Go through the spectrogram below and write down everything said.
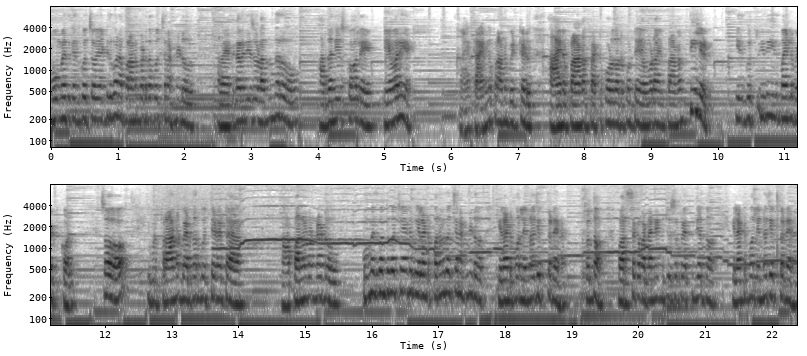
భూమి మీదకి ఎందుకు వచ్చావు? ఏంటిదిగో నా ప్రాణం పెట్టడానికి వచ్చాను అంటున్నాడు. అలా ఎటకారం చేసే వాళ్ళందరూ అర్థం చేసుకోవాలి. ఏమని? ఆయన ఆయనగా ప్రాణం పెట్టాడు. ఆయన ప్రాణం పెట్టకూడదు అనుకుంటే ఎవడు ఆయన ప్రాణం తీలేడు ఇది గుర్తు ఇది ఇది మైండ్లో పెట్టుకోవాలి. సో ఇప్పుడు ప్రాణం పెడతానికి వచ్చాడట. ఆ పనులు ఉన్నాడు. భూమి మీద కొంతకు ఇలాంటి పనులు వచ్చినట్టు ఇలాంటి పనులు ఎన్నో చెప్తాడైనా చూద్దాం వరుసగా వాటన్నింటిని చూసే ప్రయత్నం చేద్దాం. ఇలాంటి పనులు ఎన్నో చెప్తాడైనా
